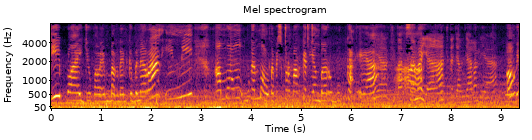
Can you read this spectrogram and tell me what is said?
di Plaiju Palembang dan kebenaran ini uh, mall bukan mall tapi supermarket yang baru buka ya. Ya, kita sama ya, kita jalan-jalan ya. Oke,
